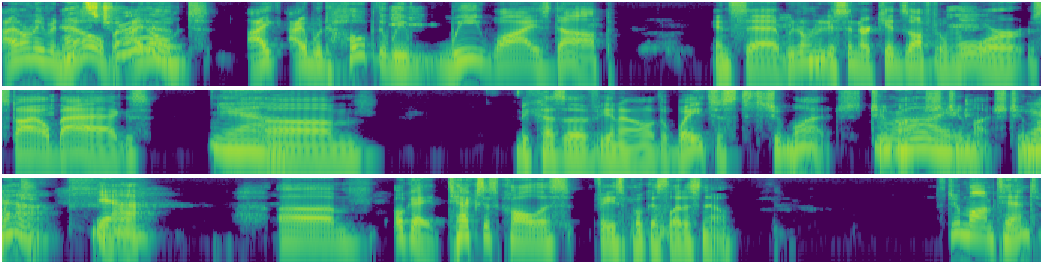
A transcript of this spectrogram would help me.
i don't even That's know but i don't i i would hope that we we wised up and said we don't need to send our kids off to war style bags Yeah. um because of you know the weight just too much too much too much too much. yeah. Yeah. um okay text us call us facebook us let us know. Let's do mom tent.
